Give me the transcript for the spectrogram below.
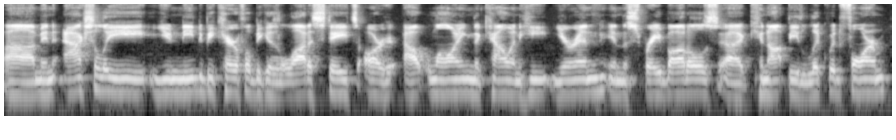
Um, and actually, you need to be careful because a lot of states are outlawing the cow and heat urine in the spray bottles, uh, cannot be liquid form.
